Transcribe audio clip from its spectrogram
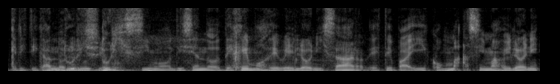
criticando Durísimo. durísimo. diciendo dejemos de velonizar este país con más y más veloni.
